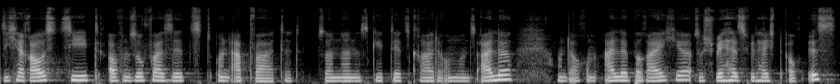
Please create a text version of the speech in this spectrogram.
sich herauszieht, auf dem Sofa sitzt und abwartet sondern es geht jetzt gerade um uns alle und auch um alle Bereiche, so schwer es vielleicht auch ist,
